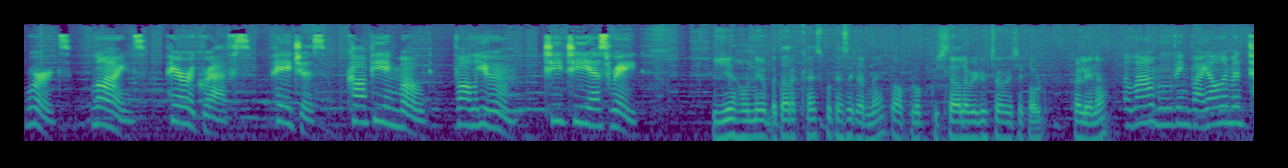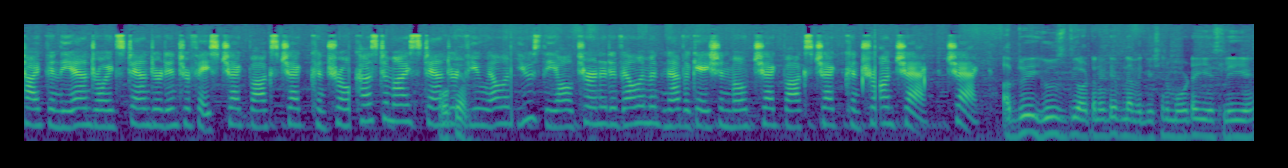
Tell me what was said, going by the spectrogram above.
words, lines, paragraphs, pages, copying mode, volume, TTS rate. ये हमने बता रखा है इसको कैसे करना है तो आप लोग पिछले वाला वीडियो चेकआउट कर लेना Allow moving by element type in the Android standard interface checkbox check control customize standard Okay. view element use the alternative element navigation mode checkbox check control unchecked checked अब जो ये use the alternative navigation mode है ये इसलिए है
